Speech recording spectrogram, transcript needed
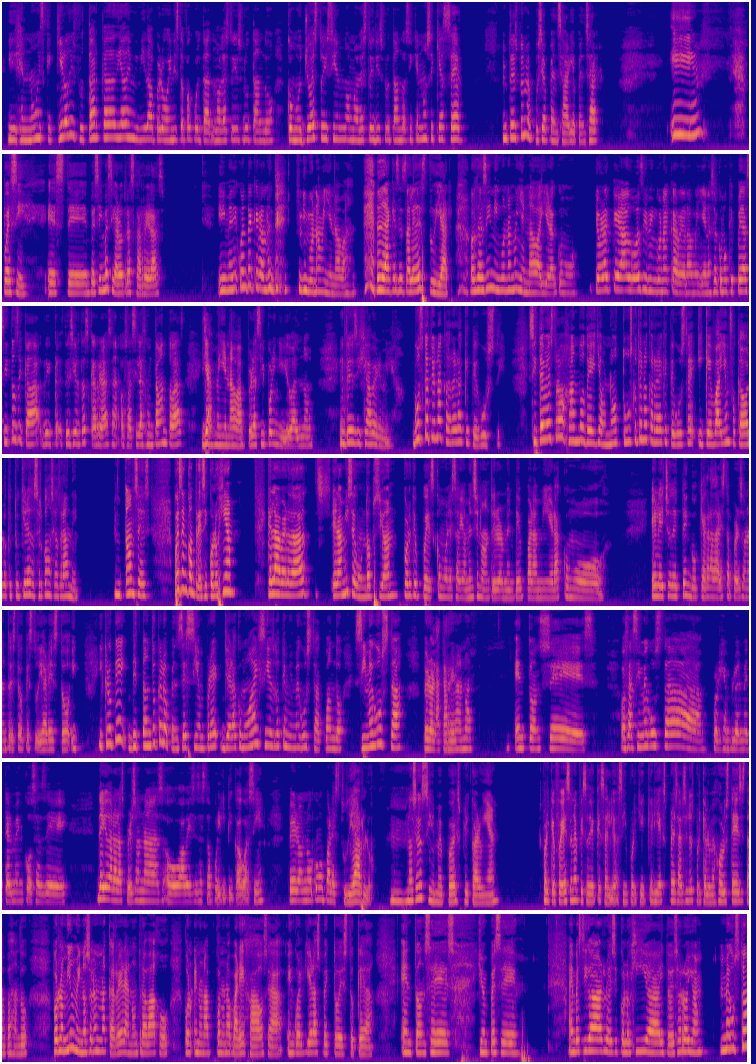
y dije, no, es que quiero disfrutar cada día de mi vida, pero en esta facultad no la estoy disfrutando, como yo estoy siendo, no la estoy disfrutando, así que no sé qué hacer. Entonces pues me puse a pensar y a pensar. Y pues sí, este, empecé a investigar otras carreras y me di cuenta que realmente ninguna me llenaba. La que se sale de estudiar. O sea, sí, ninguna me llenaba y era como, ¿y ahora qué hago si ninguna carrera me llena? O sea, como que pedacitos de cada, de, ciertas carreras, o sea, si las juntaban todas, ya me llenaba, pero así por individual no. Entonces dije, a ver, Emilia, búscate una carrera que te guste. Si te ves trabajando de ella o no, tú búscate una carrera que te guste y que vaya enfocado a lo que tú quieres hacer cuando seas grande. Entonces, pues encontré psicología, que la verdad era mi segunda opción porque pues como les había mencionado anteriormente, para mí era como el hecho de tengo que agradar a esta persona, entonces tengo que estudiar esto. Y, y, creo que de tanto que lo pensé siempre, ya era como, ay, sí, es lo que a mí me gusta, cuando sí me gusta, pero la carrera no. Entonces, o sea, sí me gusta, por ejemplo, el meterme en cosas de, de ayudar a las personas o a veces hasta política o así, pero no como para estudiarlo. Mm, no sé si me puedo explicar bien. Porque fue ese un episodio que salió así, porque quería expresárselos, porque a lo mejor ustedes están pasando por lo mismo, y no solo en una carrera, en un trabajo, con, en una, con una pareja, o sea, en cualquier aspecto esto queda. Entonces, yo empecé a investigar lo de psicología y todo ese rollo. Me gustó.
